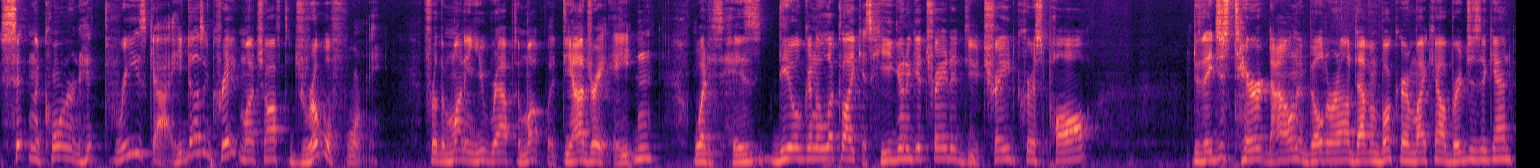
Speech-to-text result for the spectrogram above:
sit in the corner and hit threes guy. He doesn't create much off the dribble for me for the money you wrapped him up with. DeAndre Ayton, what is his deal going to look like? Is he going to get traded? Do you trade Chris Paul? Do they just tear it down and build around Devin Booker and Mikal Bridges again?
